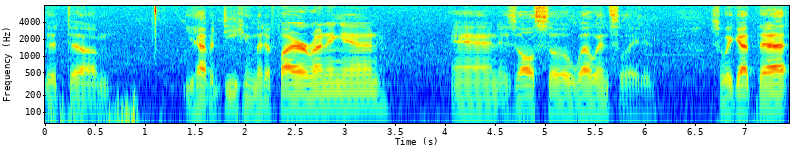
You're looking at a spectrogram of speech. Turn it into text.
that um, you have a dehumidifier running in and is also well insulated. So we got that.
